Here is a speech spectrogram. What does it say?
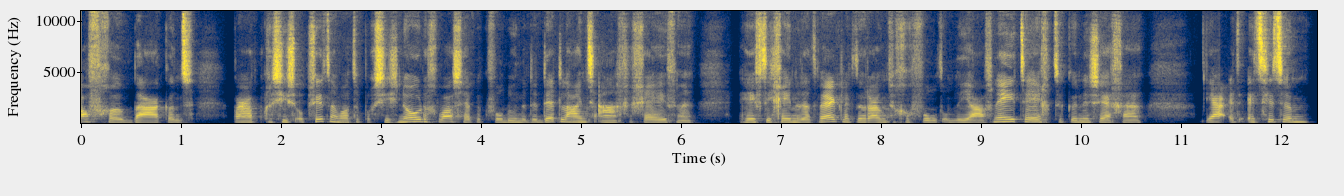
afgebakend waar het precies op zit en wat er precies nodig was. Heb ik voldoende de deadlines aangegeven? Heeft diegene daadwerkelijk de ruimte gevoeld om de ja of nee tegen te kunnen zeggen? Ja, het, het zit hem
